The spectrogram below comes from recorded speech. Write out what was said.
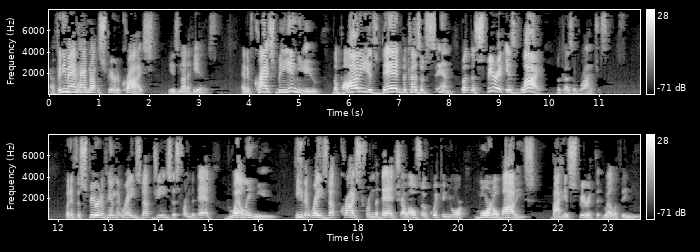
Now if any man have not the Spirit of Christ, he is none of his. And if Christ be in you, the body is dead because of sin, but the Spirit is life because of righteousness. But if the Spirit of him that raised up Jesus from the dead dwell in you. He that raised up Christ from the dead shall also quicken your mortal bodies by his spirit that dwelleth in you.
